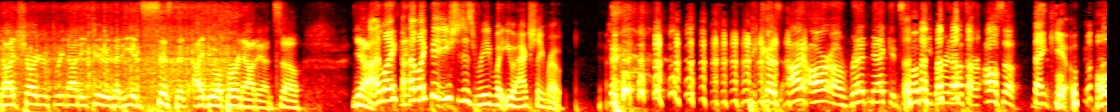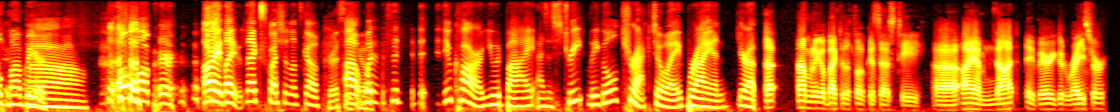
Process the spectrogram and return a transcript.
Dodge Charger 392 that he insisted I do a burnout in. So, Yeah, I like I like that you should just read what you actually wrote. because I are a redneck and smoky burnouts are awesome. Thank you. Hold my beer. Wow. Oh, my bear. All right, like next question. Let's go. Chris, Uh, go. what's the, the new car you would buy as a street legal track toy? Brian, you're up. I'm going to go back to the Focus ST. Uh, I am not a very good racer,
